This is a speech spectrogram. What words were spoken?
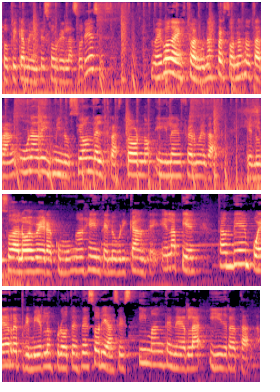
tópicamente sobre la psoriasis. Luego de esto, algunas personas notarán una disminución del trastorno y la enfermedad. El uso de aloe vera como un agente lubricante en la piel también puede reprimir los brotes de psoriasis y mantenerla hidratada.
